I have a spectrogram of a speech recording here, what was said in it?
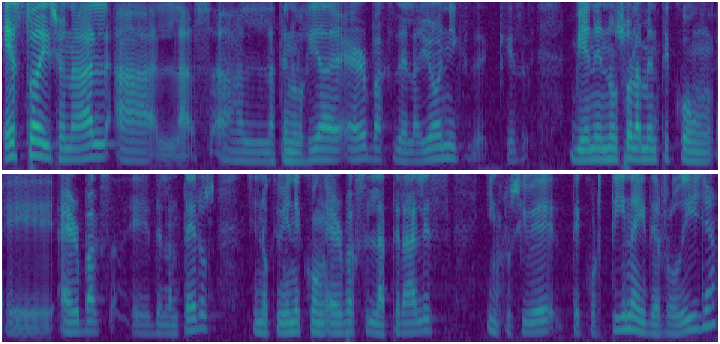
Esto adicional a, la tecnología de airbags de la Ionic, que viene no solamente con airbags delanteros, sino que viene con airbags laterales, inclusive de cortina y de rodilla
